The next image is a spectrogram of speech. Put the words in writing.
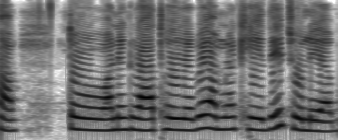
না। তো অনেক রাত হয়ে যাবে, আমরা খেয়ে দিয়ে চলে যাব।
